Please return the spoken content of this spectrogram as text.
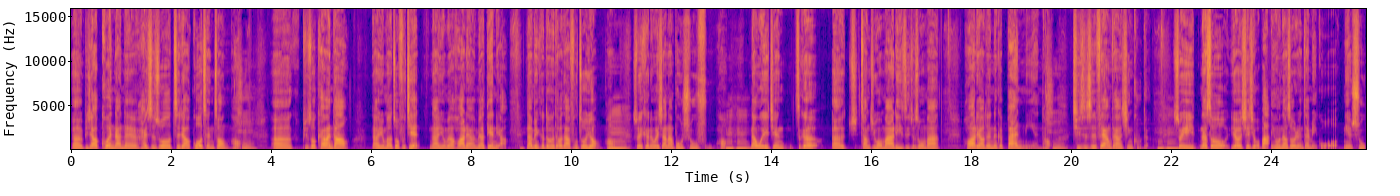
呃比较困难的还是说治疗过程中，哈、哦，是。呃，比如说开完刀，那有没有做复健？那有没有化疗？有没有电疗？嗯、那每个都会有它副作用，哦，嗯、所以可能会相当不舒服，哈、哦。嗯、那我以前这个呃，常举我妈的例子，就是我妈化疗的那个半年，哈、哦，其实是非常非常辛苦的。嗯哼。所以那时候要谢谢我爸，因为我那时候人在美国念书。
